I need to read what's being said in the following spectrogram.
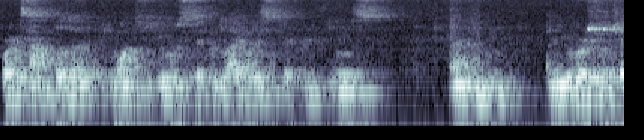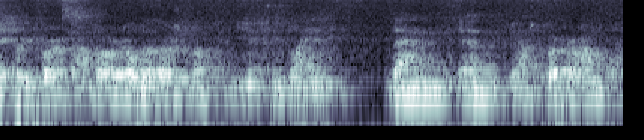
for example, uh, if you want to use different libraries and different themes, um, a new version of jQuery, for example, or an older version of a new then um, you have to work around that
